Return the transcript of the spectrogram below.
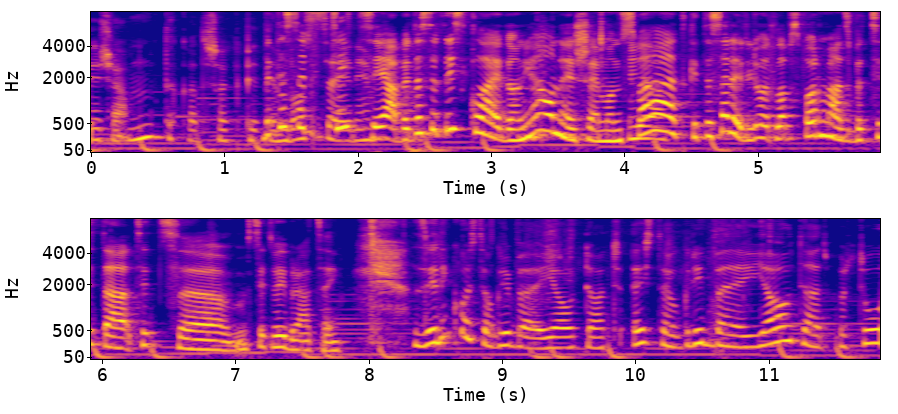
tiešām, nu tā kā tu saki, pie Bet tas ir cits, jā, bet tas ir izklaide un jauniešiem un svētki. Tas arī ir ļoti labs formāts, bet citā, cits, cita vibrācija. Zini, ko es tev gribēju jautāt? Es tev gribēju jautāt par to,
